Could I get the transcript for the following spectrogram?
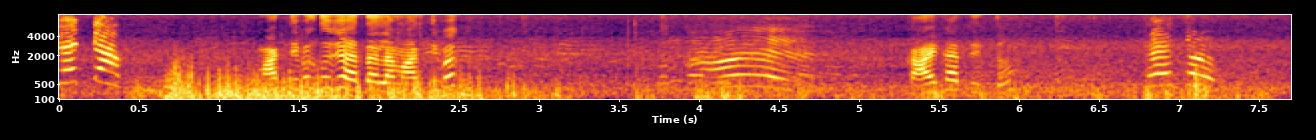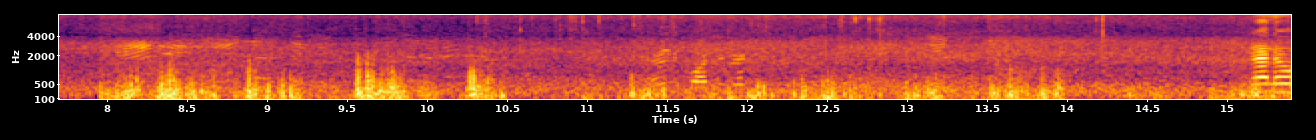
माती बघ तुझ्या हाताला माती बघ. काय? खाते तू? हॅलो.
